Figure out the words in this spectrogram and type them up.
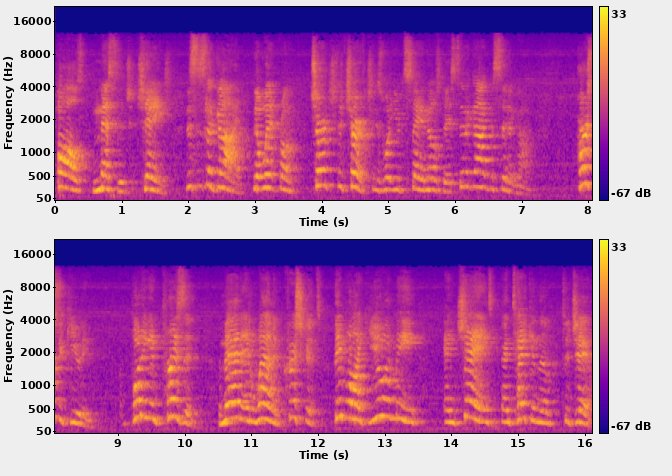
Paul's message changed? This is a guy that went from church to church, is what you'd say in those days, synagogue to synagogue, persecuting, putting in prison men and women, Christians, people like you and me, in chains and taking them to jail.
